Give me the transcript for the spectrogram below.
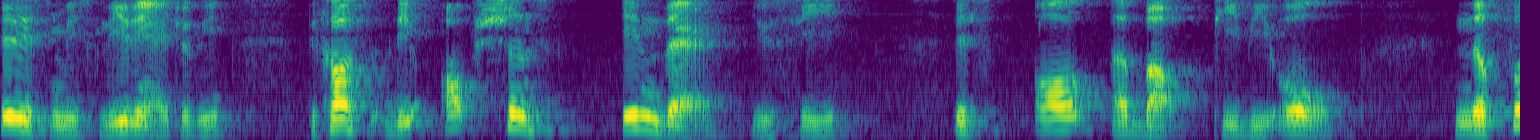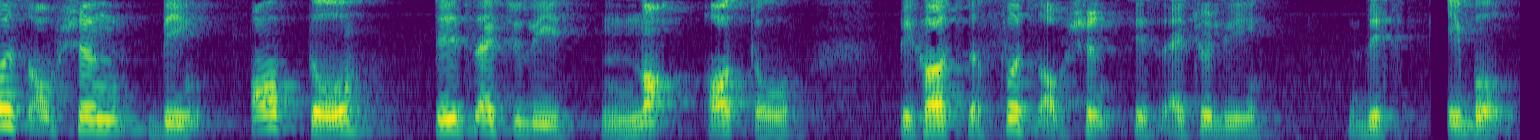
it is misleading actually because the options in there you see is all about PBO. And the first option being auto is actually not auto because the first option is actually disabled.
